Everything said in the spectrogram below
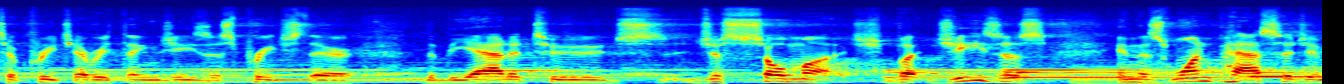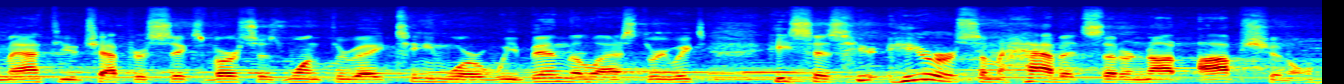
to preach everything Jesus preached there. The Beatitudes, just so much. But Jesus, in this one passage in Matthew chapter 6, verses 1 through 18, where we've been the last three weeks, he says, Here, here are some habits that are not optional.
